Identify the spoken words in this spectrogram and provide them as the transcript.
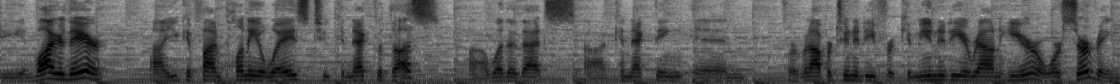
And while you're there, uh, you can find plenty of ways to connect with us, uh, whether that's uh, connecting in sort of an opportunity for community around here or serving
